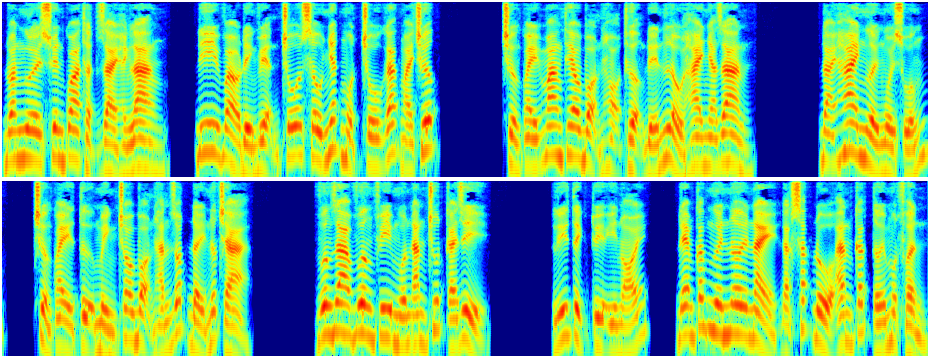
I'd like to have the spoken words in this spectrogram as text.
Đoàn người xuyên qua thật dài hành lang, đi vào đỉnh viện chỗ sâu nhất một chỗ gác mái trước. Trưởng quầy mang theo bọn họ thượng đến lầu hai nhà gian. Đại hai người ngồi xuống, trưởng quầy tự mình cho bọn hắn rót đầy nước trà. Vương gia vương phi muốn ăn chút cái gì? Lý tịch tùy ý nói, đem các ngươi nơi này đặc sắc đồ ăn cắt tới một phần.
